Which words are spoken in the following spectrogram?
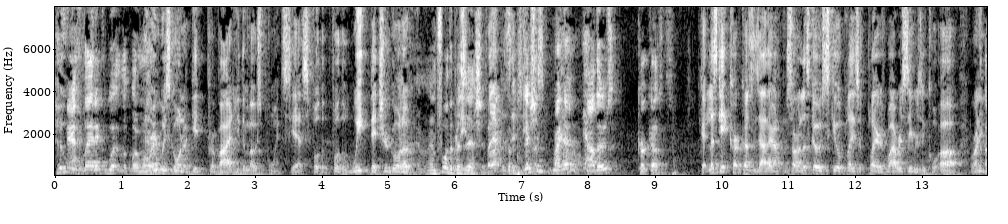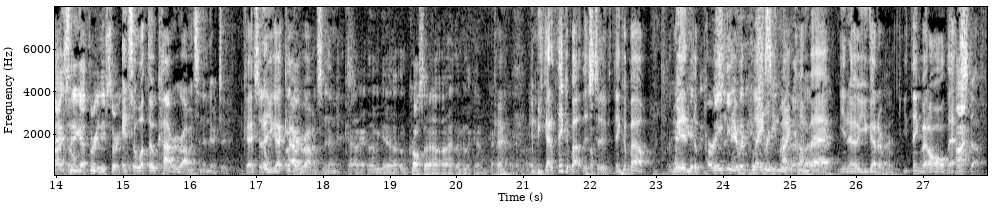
Who athletic. What, what, what, Who is going to get provide you the most points? Yes, for the for the week that you're going to And for the position. for that for the position. position right now? Yeah. Out of those, Kirk Cousins. Okay, let's get Kirk Cousins out there. I'm sorry. Let's go skill players, players, wide receivers, and uh, running All right, backs. so you got three of these three. And so we'll throw Khiry Robinson in there too. Okay, so now you got Khiry Okay. Robinson in the mix. Okay, all right, let me get. Let me cross that out. All right, let me look at him. Okay, and but you got to think about this too. Think about Okay, when the person they're replacing might come back. right. You know, you got to you think about all that All right. stuff.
